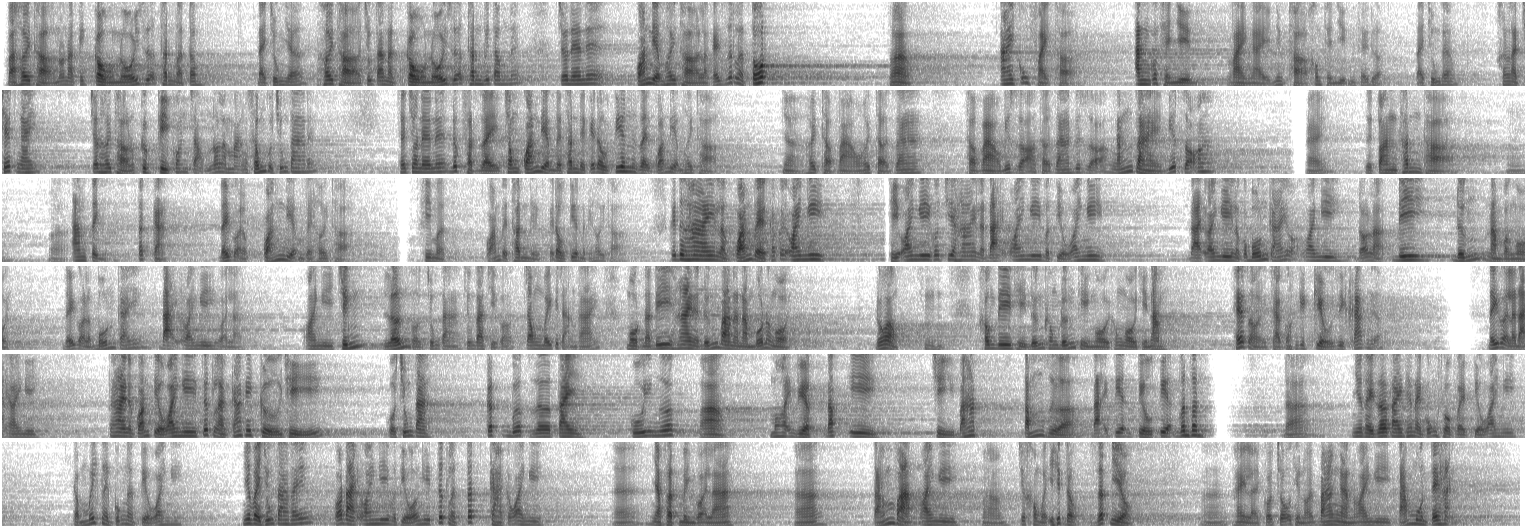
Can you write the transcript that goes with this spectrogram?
Và hơi thở nó là cái cầu nối giữa thân và tâm. Đại chúng nhớ, hơi thở chúng ta là cầu nối giữa thân với tâm đấy cho nên ấy, quán niệm hơi thở là cái rất là tốt. Và ai cũng phải thở. Ăn có thể nhịn vài ngày nhưng thở không thể nhịn như thế được. Đại chúng thấy không? Không là chết ngay. Cho nên hơi thở nó cực kỳ quan trọng. Nó là mạng sống của chúng ta đấy. Thế cho nên ấy, đức phật dạy trong quán niệm về thân thì cái đầu tiên là dạy quán niệm hơi thở. À, hơi thở vào hơi thở ra. Thở vào biết rõ thở ra biết rõ. Ngắn dài biết rõ. Đấy rồi toàn thân thở ừ, an tịnh tất cả. Đấy gọi là quán niệm về hơi thở. Khi mà quán về thân thì cái đầu tiên là cái hơi thở. Cái thứ hai là quán về các cái oai nghi. Thì oai nghi có chia hai là đại oai nghi và tiểu oai nghi. Đại oai nghi là có bốn cái oai nghi, đó là đi, đứng, nằm và ngồi. Đấy gọi là bốn cái đại oai nghi gọi là oai nghi chính lớn của chúng ta chúng ta chỉ có trong mấy cái trạng thái. Một là đi, hai là đứng, ba là nằm, bốn là ngồi. Đúng không? Không đi thì đứng, không đứng thì ngồi, không ngồi thì nằm. Hết rồi, chả còn cái kiểu gì khác nữa. Đấy gọi là đại oai nghi. Thứ hai là quán tiểu oai nghi, tức là các cái cử chỉ của chúng ta. Cất bước, giơ tay, cúi ngước, vào. Mọi việc đắp y, chỉ bát tắm rửa đại tiện tiểu tiện vân vân. Đó như thầy giơ tay thế này cũng thuộc về tiểu oai nghi. Cầm mic này cũng là tiểu oai nghi. Như vậy chúng ta thấy có đại oai nghi và tiểu oai nghi tức là tất cả các oai nghi. À, nhà phật mình gọi là à, tám vạn oai nghi mà, chứ không phải ít đâu rất nhiều. À, hay là có chỗ thì nói ba ngàn oai nghi tám muôn tế hạnh.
